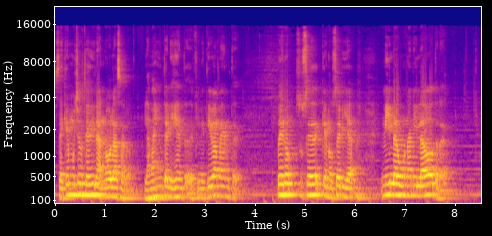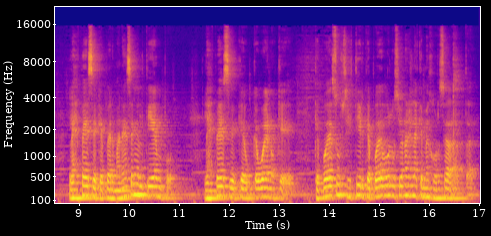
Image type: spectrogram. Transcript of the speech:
Sé que muchos de ustedes dirán, no, Lázaro, la más inteligente, definitivamente. Pero sucede que no sería ni la una ni la otra la especie que permanece en el tiempo, la especie que, bueno, que, que puede subsistir, que puede evolucionar, es la que mejor se adapta.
